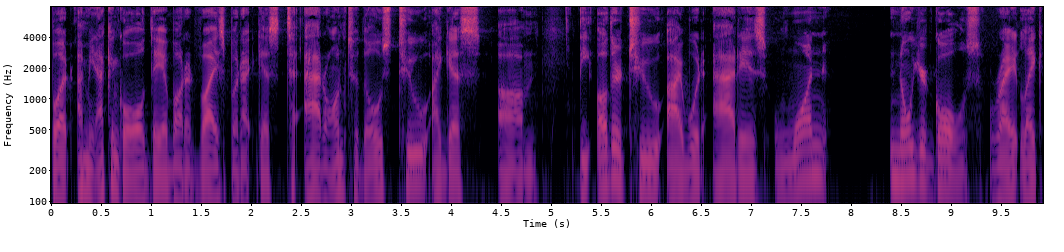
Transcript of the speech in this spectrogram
but i mean i can go all day about advice but i guess to add on to those two i guess um, the other two i would add is one know your goals, right? Like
